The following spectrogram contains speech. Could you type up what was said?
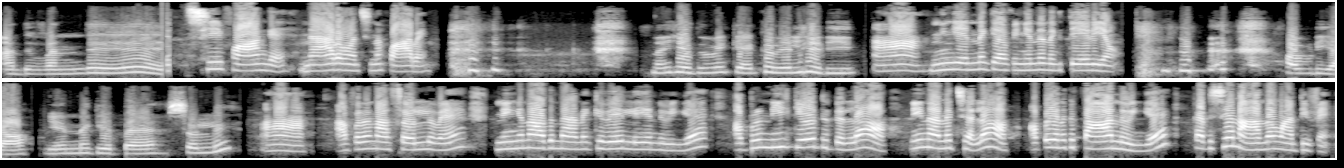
அது வந்து சீ வாங்க. நேரம் நான் எதுவுமே கேட்கவே இல்லையடி ஆ நீங்க என்ன கேப்பீங்கன்னு எனக்கு தெரியும். அப்படியா? என்ன கேப்ப? சொல்லு. ஆ அப்புறம் நான் சொல்லுவேன். நீங்க நான் அதை நினைக்கவே இல்லையேன்னுவீங்க. அப்புறம் நீ கேட்டுட்டல நீ நினைச்சல அப்ப எனக்கு தானுவீங்க கடைசியா நான் தான் மாட்டிப்பேன்.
